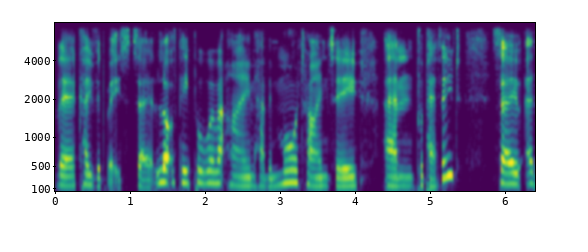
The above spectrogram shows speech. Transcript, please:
the COVID boost. So a lot of people were at home having more time to um, prepare food. So uh,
